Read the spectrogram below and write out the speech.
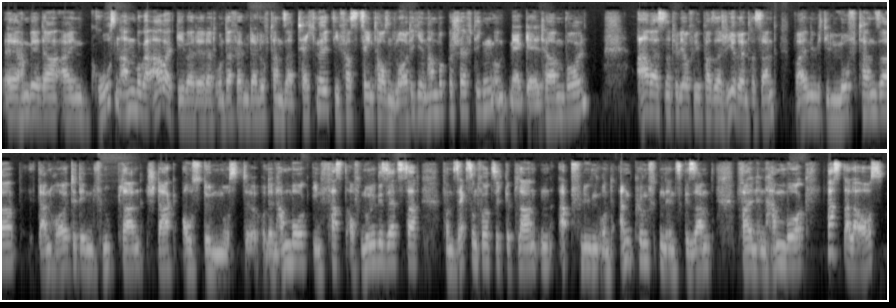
äh, haben wir da einen großen Hamburger Arbeitgeber, der darunter fällt mit der Lufthansa Technik, die fast 10.000 Leute hier in Hamburg beschäftigen und mehr Geld haben wollen. Aber es ist natürlich auch für die Passagiere interessant, weil nämlich die Lufthansa dann heute den Flugplan stark ausdünnen musste und in Hamburg ihn fast auf Null gesetzt hat. Von 46 geplanten Abflügen und Ankünften insgesamt fallen in Hamburg fast alle aus.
